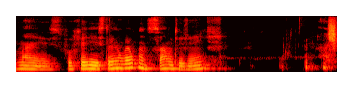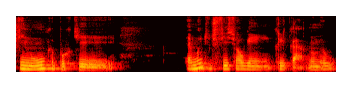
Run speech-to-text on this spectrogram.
Mas porque esse não vai alcançar muita gente. Acho que nunca, porque é muito difícil alguém clicar no meu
